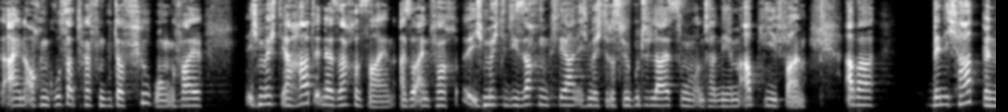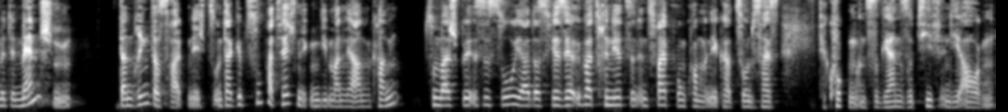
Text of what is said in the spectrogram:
ein auch ein großer Teil von guter Führung, weil ich möchte ja hart in der Sache sein. Also einfach, ich möchte die Sachen klären, ich möchte, dass wir gute Leistungen im Unternehmen abliefern. Aber wenn ich hart bin mit den Menschen, dann bringt das halt nichts. Und da gibt's super Techniken, die man lernen kann. Zum Beispiel ist es so ja, dass wir sehr übertrainiert sind in Zweipunktkommunikation. Das heißt, wir gucken uns so gerne so tief in die Augen.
